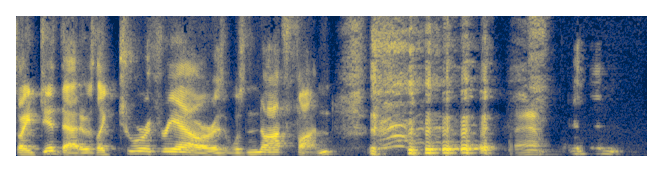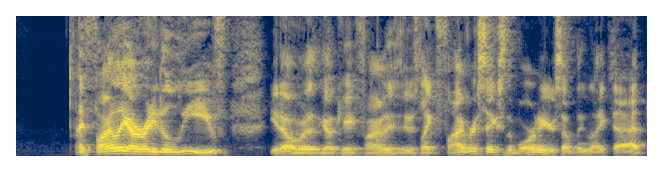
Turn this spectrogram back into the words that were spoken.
So I did that. It was like two or three hours. It was not fun. And then I finally got ready to leave you know, we're like, okay, finally, it was like five or six in the morning or something like that.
